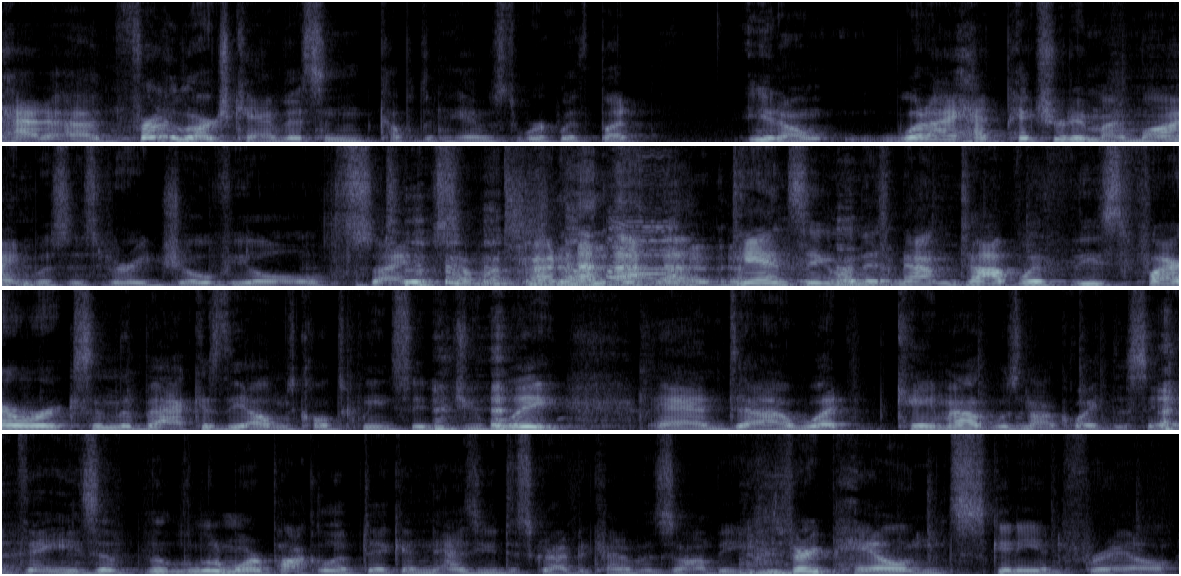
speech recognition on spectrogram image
had a fairly large canvas and a couple different canvases to work with. But you know what I had pictured in my mind was this very jovial sight of someone kind of dancing on this mountaintop with these fireworks in the back, because the album's called Queen City Jubilee. And uh, what came out was not quite the same thing. He's a, a little more apocalyptic, and as you described it, kind of a zombie. He's very pale and skinny and frail.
